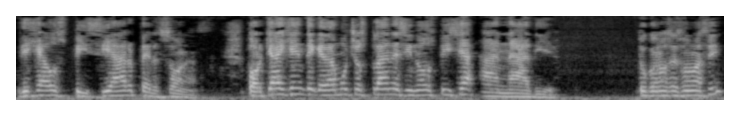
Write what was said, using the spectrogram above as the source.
Dije auspiciar personas. Porque hay gente que da muchos planes y no auspicia a nadie. ¿Tú conoces uno así?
